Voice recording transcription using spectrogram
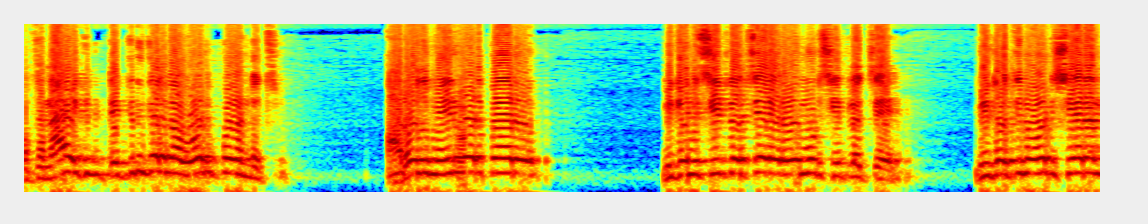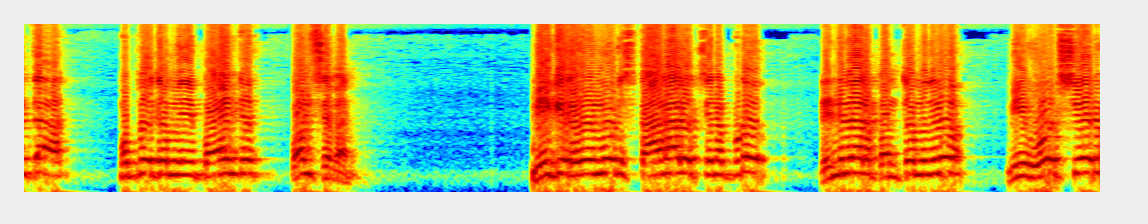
ఒక నాయకుడు టెక్నికల్గా ఓడిపోయి ఉండొచ్చు. ఆ రోజు మీరు ఓడిపోయారు. మీకు ఎన్ని సీట్లు వచ్చాయి? ఇరవై మూడు సీట్లు వచ్చాయి. మీకు వచ్చిన ఓటు షేర్ అంతా ముప్పై తొమ్మిది పాయింట్ వన్ సెవెన్. మీకు ఇరవై మూడు స్థానాలు వచ్చినప్పుడు రెండు వేల పంతొమ్మిదిలో మీ ఓట్ షేర్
